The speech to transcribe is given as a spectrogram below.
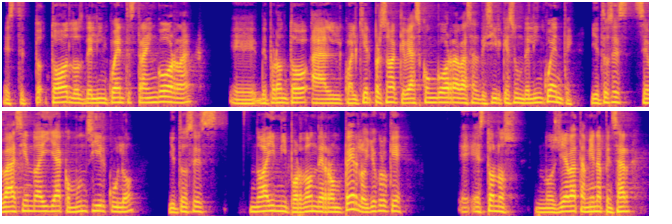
este, todos los delincuentes traen gorra, eh, de pronto al cualquier persona que veas con gorra vas a decir que es un delincuente. Y entonces se va haciendo ahí ya como un círculo y entonces no hay ni por dónde romperlo. Yo creo que eh, esto nos, nos lleva también a pensar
